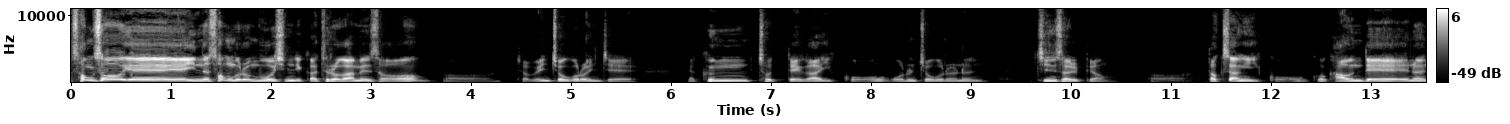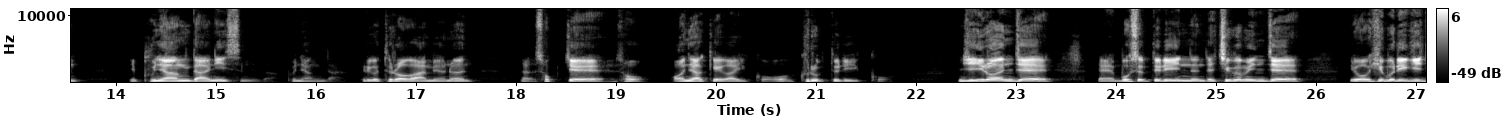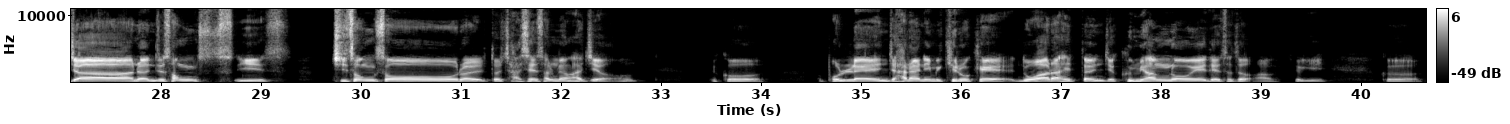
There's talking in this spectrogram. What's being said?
성소에 있는 성물은 무엇입니까? 들어가면서 어, 저 왼쪽으로 이제 금촛대가 있고 오른쪽으로는 진설병, 어, 떡상이 있고 그 가운데에는 분양단이 있습니다. 분양단. 그리고 들어가면은 예, 속죄소, 언약계가 있고 그룹들이 있고 이제 이런 이제 예, 모습들이 있는데 지금 이제 요 히브리 기자는 이제 성 이 지성소를 또 자세히 설명하죠. 그 본래 이제 하나님이 기록해 놓아라 했던 이제 금향로에 대해서도 아 저기 그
